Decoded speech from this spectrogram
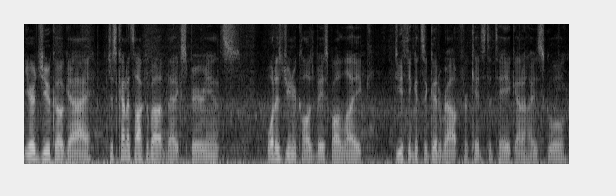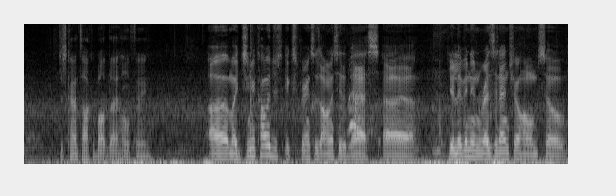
you're a JUCO guy. Just kind of talk about that experience. What is junior college baseball like? Do you think it's a good route for kids to take out of high school? Just kind of talk about that whole thing. Uh, my junior college experience was honestly the best. Uh, you're living in residential homes, so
